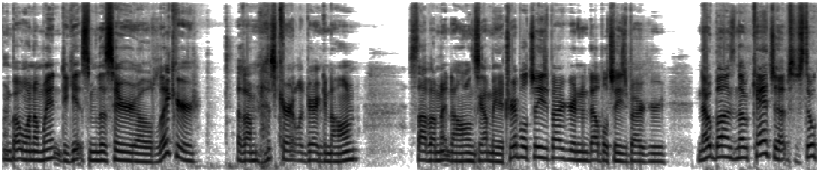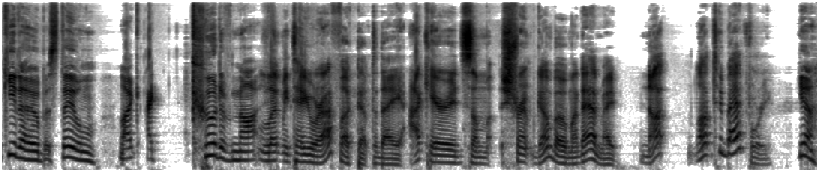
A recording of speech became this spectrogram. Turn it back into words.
But when I went to get some of this here old liquor that I'm just currently drinking on, stopped by McDonald's, got me a triple cheeseburger and a double cheeseburger. No buns, no ketchup, so still keto, but still, like, I could have not. Let me tell you where I fucked up today. I carried some shrimp gumbo my dad made. Not not too bad for you. Yeah,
